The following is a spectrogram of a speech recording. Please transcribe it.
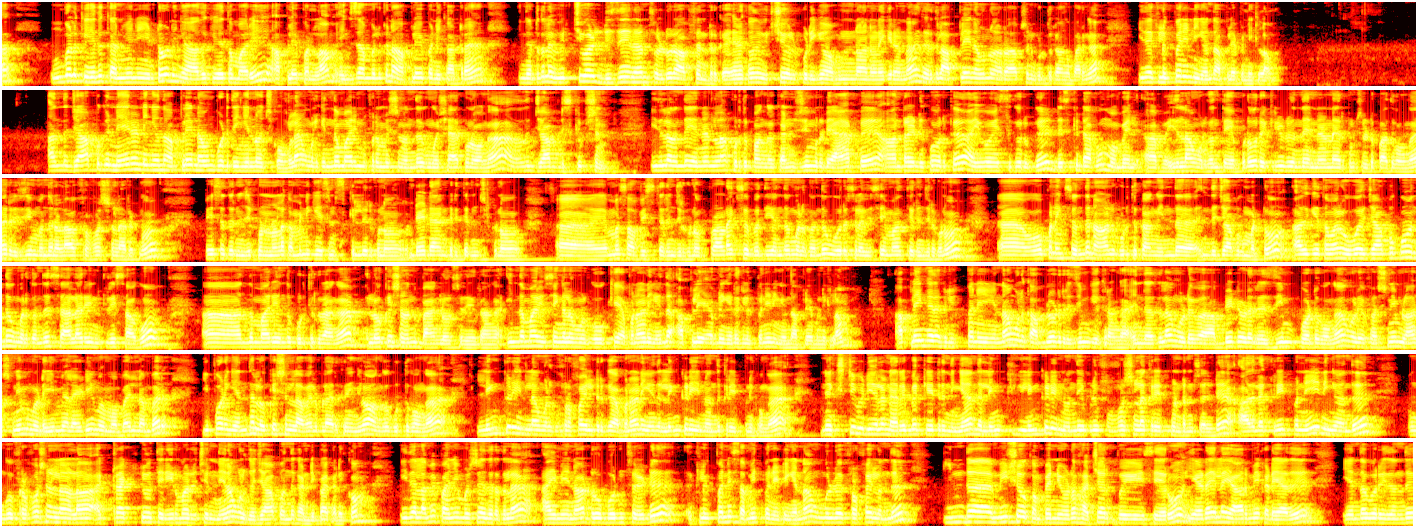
உங்களுக்கு எது கன்வீனியன்ட்டோ நீங்கள் அதுக்கு ஏற்ற மாதிரி அப்ளை பண்ணலாம். எக்ஸாம்பிளுக்கு நான் அப்ளை பண்ணி காட்டுறேன். இந்த இடத்துல விர்ச்சுவல் டிசைனர்னு சொல்லிட்டு ஒரு ஆப்ஷன் இருக்குது எனக்கு வந்து விர்ச்சுவல் பிடிக்கும் அப்படின்னு நான் நினைக்கிறேன்னா இந்த இடத்துல அப்ளை நவுன்னு ஒரு ஆப்ஷன் கொடுத்துருக்காங்க பாருங்கள் இதை கிளிக் பண்ணி நீங்கள் வந்து அப்ளை பண்ணிக்கலாம். அந்த ஜாப்புக்கு நேராக நீங்கள் வந்து அப்ளை நவும் கொடுத்தீங்கன்னு வச்சுக்கோங்களேன் உங்களுக்கு இந்த மாதிரி இன்ஃபர்மேஷன் வந்து உங்கள் ஷேர் பண்ணுவாங்க. அதாவது ஜாப் டிஸ்கிரிப்ஷன் இதில் வந்து என்னென்னலாம் கொடுத்துருப்பாங்க? கன்சியூமருடைய ஆப்பு ஆண்ட்ராய்டுக்கும் இருக்குது ஐஓஎஸ்க்கும் இருக்குது டெஸ்க்டாப்பும் மொபைல் ஆப் இதெல்லாம் உங்களுக்கு வந்து தேவைப்படும். ரெக்ரூட் வந்து என்னென்ன இருக்குன்னு சொல்லிட்டு பார்த்துக்கோங்க. ரெசியூம் வந்து நல்லா ப்ரொஃபஷனலாக இருக்கும். பேச தெரிஞ்சிருக்கணும் நல்லா கம்யூனிகேஷன் ஸ்கில் இருக்கணும் டேட்டா என்ட்ரி தெரிஞ்சுக்கணும் எம்எஸ் ஆஃபீஸ் தெரிஞ்சிருக்கணும் ப்ராடக்ட்ஸை பற்றி வந்து உங்களுக்கு வந்து ஒரு சில விஷயமாக தெரிஞ்சிருக்கணும். ஓப்பனிங்ஸ் வந்து நாலு கொடுத்துருக்காங்க இந்த இந்த ஜாப்புக்கு மட்டும். அதுக்கேற்ற மாதிரி ஒவ்வொரு ஜாப்புக்கும் வந்து உங்களுக்கு வந்து சேலரி இன்க்ரீஸ் ஆகும். அந்த மாதிரி வந்து கொடுத்துருக்காங்க. லொக்கேஷன் வந்து பெங்களூர் சொல்லியிருக்காங்க. இந்த மாதிரி விஷயங்கள் உங்களுக்கு ஓகே அப்படின்னா நீங்கள் வந்து அப்ளை அப்படிங்கிற கிளிக் பண்ணி நீங்கள் வந்து அப்ளை பண்ணிக்கலாம். அப்ளைங்கிற கிளிக் பண்ணிங்கன்னா உங்களுக்கு அப்லோட் ரெசியூம் கேட்குறாங்க. இந்த இடத்துல உங்களுடைய அப்டேட்டோட ரெசியூம் போட்டுக்கோங்க. உங்களுடைய ஃபஸ்ட் நேம் லாஸ்ட் நேம் உங்களோட இமெயில் ஐடி உங்கள் மொபைல் நம்பர் இப்போ நீங்கள் எந்த லொக்கேஷனில் அவைலபிளாக இருக்கிறீங்களோ அங்கே கொடுத்துக்கோங்க. லிங்க்டு இனில் உங்களுக்கு ப்ரொஃபைல் இருக்குது அப்படின்னா நீங்கள் இந்த லிங்க்டு இன் வந்து கிரியேட் பண்ணிக்கோங்க. நெக்ஸ்ட் வீடியோவில் நிறைய பேர் கேட்டிருந்தீங்க. அந்த லிங்க் லிங்க்டு இன் வந்து எப்படி ப்ரொஃபஷனலாக கிரியேட் பண்ணுறேன்னு சொல்லிட்டு அதில் கிரியேட் பண்ணி நீங்கள் வந்து உங்கள் ப்ரொஃபஷனல் நல்லா அட்ராக்டிவாக தெரியுற மாதிரி வச்சுருந்தீங்கன்னா உங்களுக்கு ஜாப் வந்து கண்டிப்பாக கிடைக்கும். இது எல்லாமே பண்ணி முடிச்ச இடத்துல ஐ மே நாட் ரோபோட்னு சொல்லிட்டு கிளிக் பண்ணி சப்மிட் பண்ணிட்டீங்கன்னா உங்களுடைய ப்ரொஃபைல் வந்து இந்த மீஷோ கம்பெனியோட ஹச்ஆர் போய் சேரும். இடையில யாருமே கிடையாது. எந்த ஒரு இது வந்து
